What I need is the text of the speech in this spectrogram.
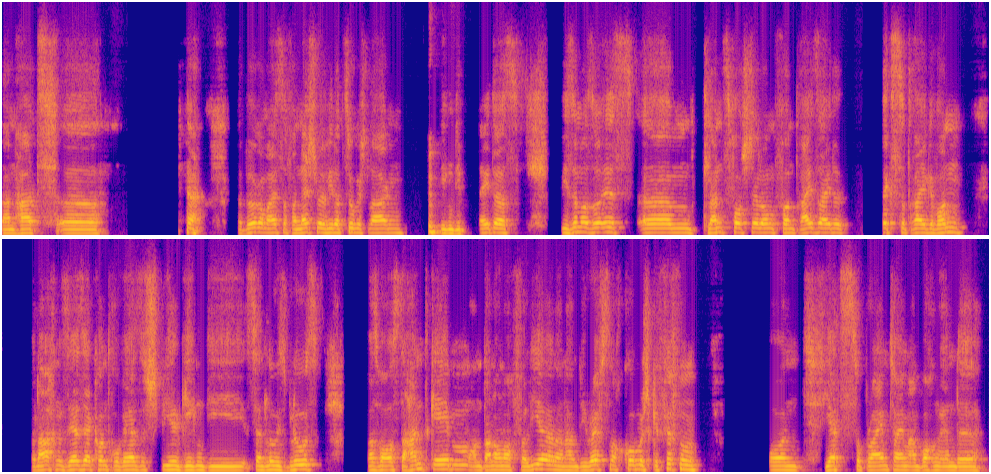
Dann hat äh, ja, der Bürgermeister von Nashville wieder zugeschlagen gegen die Predators. Wie es immer so ist, ähm, Glanzvorstellung von Dreiseitel 6 zu 3 gewonnen. Danach ein sehr, sehr kontroverses Spiel gegen die St. Louis Blues, was wir aus der Hand geben und dann auch noch verlieren. Dann haben die Refs noch komisch gepfiffen. Und jetzt zur Primetime am Wochenende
